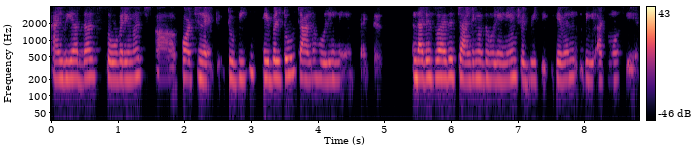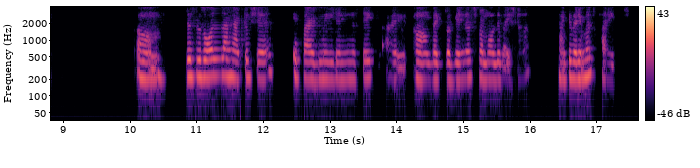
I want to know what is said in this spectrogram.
And we are thus so very much uh, fortunate to be able to chant the holy names like this. And that is why the chanting of the holy name should be given the utmost seriousness. Um, this is all I had to share. If I had made any mistakes, I uh, beg forgiveness from all the Vaishnavas. Thank you very much. Hare Krishna.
